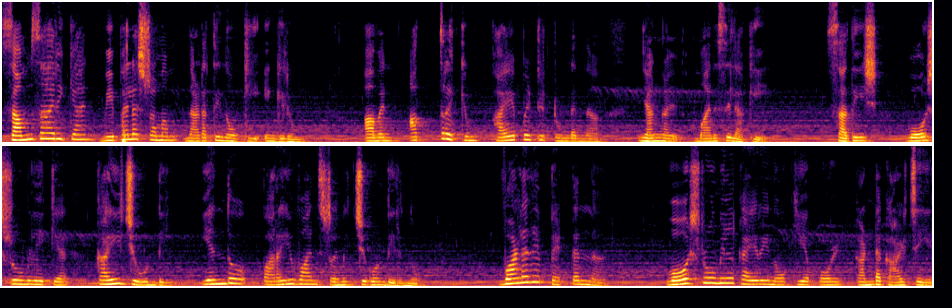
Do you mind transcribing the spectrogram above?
സംസാരിക്കാൻ വിഫല ശ്രമം നടത്തി നോക്കി എങ്കിലും അവൻ അത്രയ്ക്കും ഭയപ്പെട്ടിട്ടുണ്ടെന്ന് ഞങ്ങൾ മനസ്സിലാക്കി. സതീഷ് വാഷ്റൂമിലേക്ക് കൈ ചൂണ്ടി എന്തോ പറയുവാൻ ശ്രമിച്ചുകൊണ്ടിരുന്നു. വളരെ പെട്ടെന്ന് വാഷ്റൂമിൽ കയറി നോക്കിയപ്പോൾ കണ്ട കാഴ്ചയിൽ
